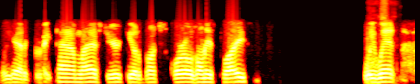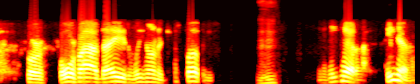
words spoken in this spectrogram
we had a great time last year. Killed a bunch of squirrels on his place. We went for four or five days, and we hunted just puppies. Mhm. And he had a he had a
